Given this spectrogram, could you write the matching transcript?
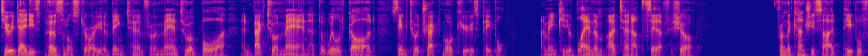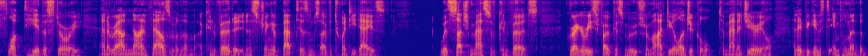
Tiridates' personal story of being turned from a man to a boar and back to a man at the will of God seemed to attract more curious people. I mean, can you blame them? I'd turn out to see that for sure. From the countryside, people flock to hear the story, and around 9,000 of them are converted in a string of baptisms over 20 days. With such massive converts, Gregory's focus moves from ideological to managerial, and he begins to implement the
